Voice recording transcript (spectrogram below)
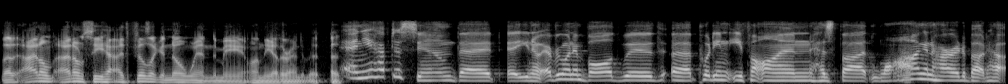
But I don't, I don't see how it feels like a no-win to me on the other end of it. But And you have to assume that uh, you know everyone involved with uh, putting IFA on has thought long and hard about how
